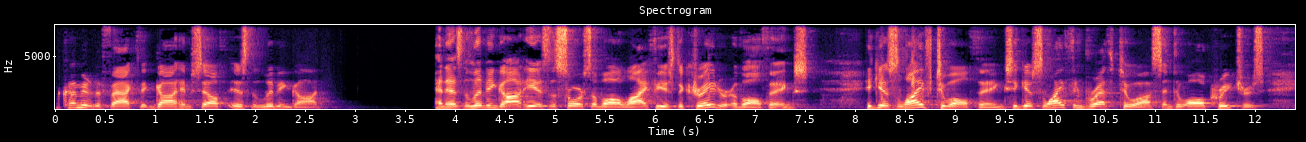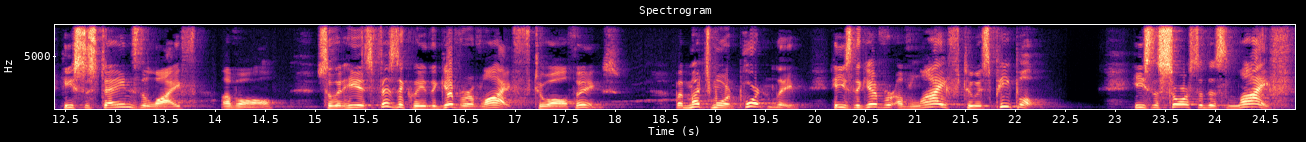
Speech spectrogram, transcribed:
We come here to the fact that God himself is the living God. And as the living God, he is the source of all life, he is the creator of all things. He gives life to all things. He gives life and breath to us and to all creatures. He sustains the life of all so that He is physically the giver of life to all things. But much more importantly, He's the giver of life to His people. He's the source of this life,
